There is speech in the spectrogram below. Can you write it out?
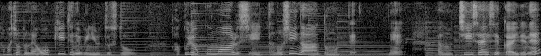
やっぱちょっとね大きいテレビに映すと迫力もあるし楽しいなと思ってね。あの小さい世界でね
